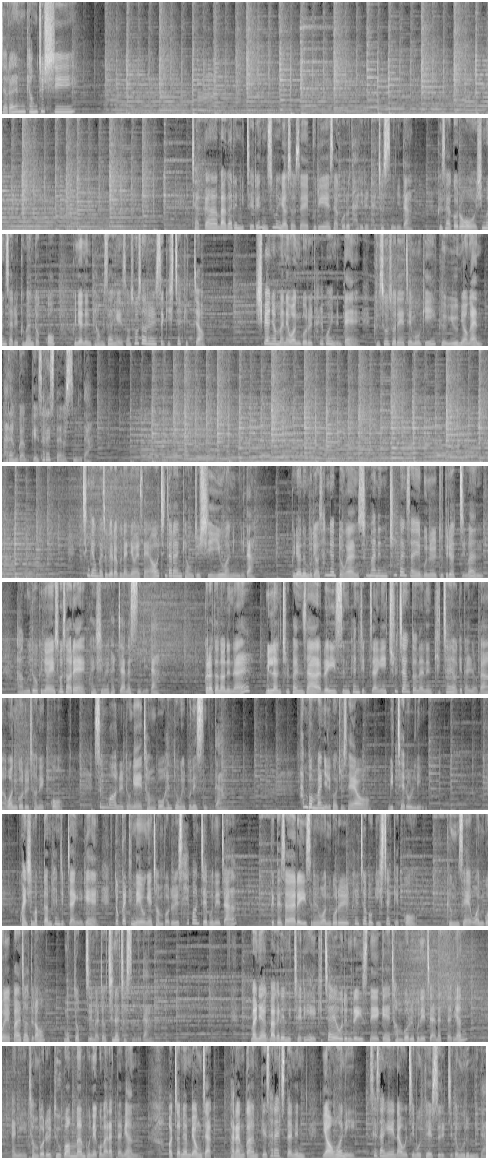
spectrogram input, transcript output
친절한 경주 씨. 작가 마가렛 미첼은 26세 불의의 사고로 다리를 다쳤습니다. 그 사고로 신문사를 그만뒀고 그녀는 병상에서 소설을 쓰기 시작했죠. 10여 년 만에 원고를 탈고했는데 그 소설의 제목이 그 유명한 바람과 함께 사라지다였습니다. 친경 가족 여러분 안녕하세요. 친절한 경주시 이우원입니다. 그녀는 무려 3년 동안 수많은 출판사의 문을 두드렸지만 아무도 그녀의 소설에 관심을 갖지 않았습니다. 그러던 어느 날 밀런 출판사 레이슨 편집장이 출장 떠나는 기차역에 달려가 원고를 전했고 승무원을 통해 전보 한 통을 보냈습니다. 한 번만 읽어주세요. 미첼 올림. 관심 없던 편집장에게 똑같은 내용의 전보를 세 번째 보내자 그때서야 레이스는 원고를 펼쳐보기 시작했고 금세 원고에 빠져들어 목적지마저 지나쳤습니다. 만약 마가렛 미첼이 기차에 오른 레이슨에게 전보를 보내지 않았다면 아니 전보를 두 번만 보내고 말았다면 어쩌면 명작 바람과 함께 사라지다는 영원히 세상에 나오지 못했을지도 모릅니다.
